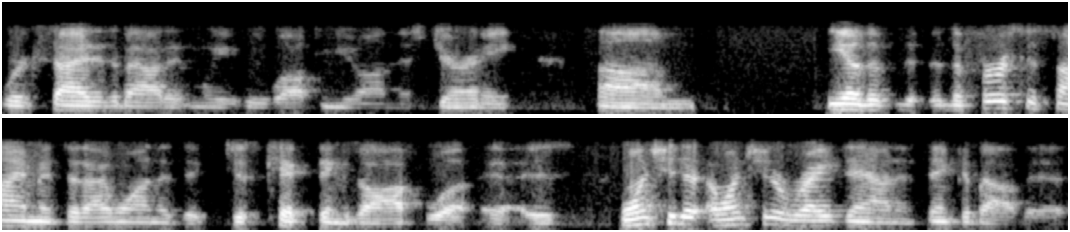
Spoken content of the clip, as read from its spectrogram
we're excited about it and we, we welcome you on this journey. Um, you know, the, the, the first assignment that I wanted to just kick things off is I want you to I want you to write down and think about this,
